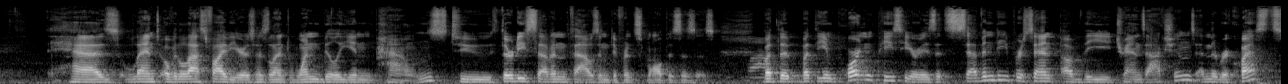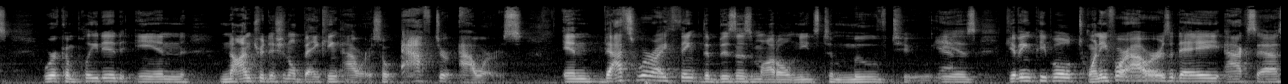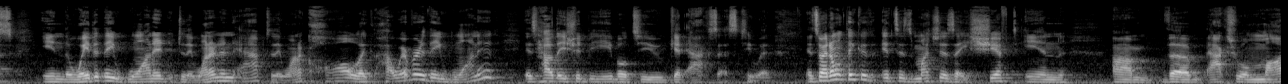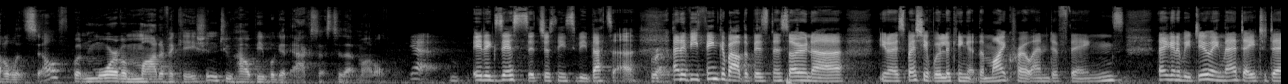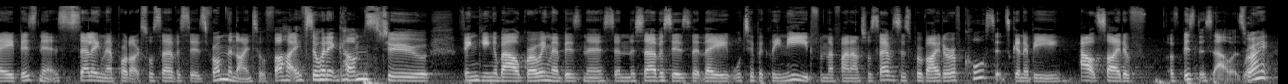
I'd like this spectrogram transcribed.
has lent over the last five years has lent one billion pounds to thirty-seven thousand different small businesses. Wow. But the but the important piece here is that seventy percent of the transactions and the requests were completed in non traditional banking hours, so after hours. And that's where I think the business model needs to move to yeah. is giving people 24 hours a day access in the way that they want it. Do they want it in an app? Do they want to call? Like, however they want it is how they should be able to get access to it. And so I don't think it's as much as a shift in um, the actual model itself, but more of a modification to how people get access to that model. Yeah, it exists. It just needs to be better. Correct. And if you think about the business owner, you know, especially if we're looking at the micro end of things, they're going to be doing their day to day business, selling their products or services from the nine till five. So when it comes to thinking about growing their business and the services that they will typically need from the financial services provider, of course, it's going to be outside of, of business hours, right? Right.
